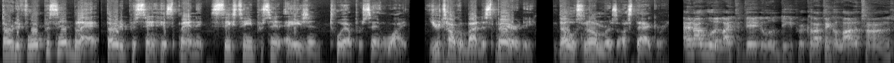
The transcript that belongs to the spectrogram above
34% black, 30% Hispanic, 16% Asian, 12% white. You talk about disparity. Those numbers are staggering. And I would like to dig a little deeper because I think a lot of times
